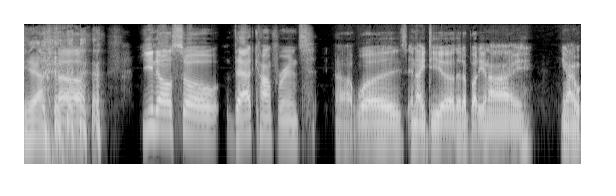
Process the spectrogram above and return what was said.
Yeah. uh, you know, so that conference uh, was an idea that a buddy and I, you know,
